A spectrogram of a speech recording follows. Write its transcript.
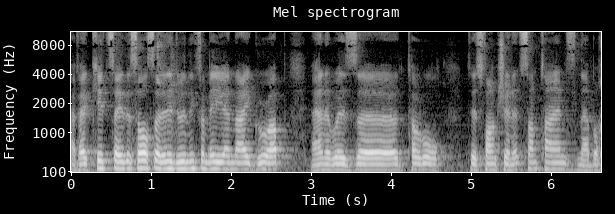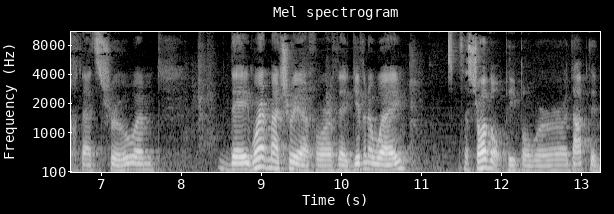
I've had kids say this also. They didn't do anything for me, and I grew up, and it was uh, total dysfunction. It, sometimes, Nebuch, that's true. Um, they weren't matriach, or if they'd given away, it's a struggle. People were adopted.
